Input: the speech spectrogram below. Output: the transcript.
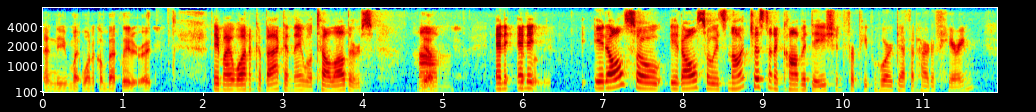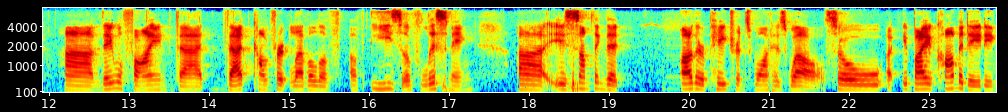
and they might want to come back later, right? They might want to come back, and they will tell others. Um, yeah. And and Definitely. it it also it also it's not just an accommodation for people who are deaf and hard of hearing. Uh, they will find that that comfort level of, of ease of listening uh, is something that other patrons want as well. So uh, by accommodating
